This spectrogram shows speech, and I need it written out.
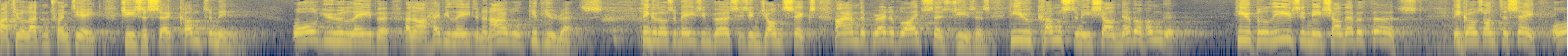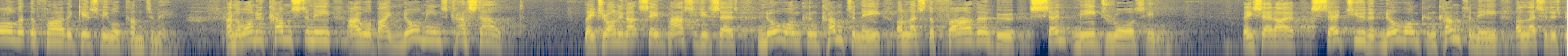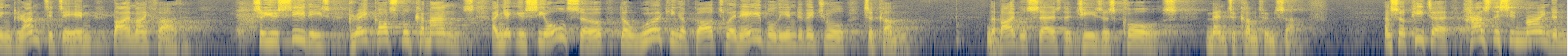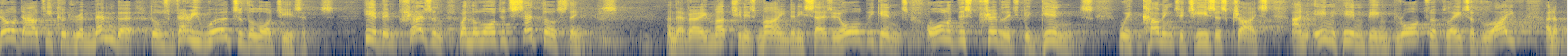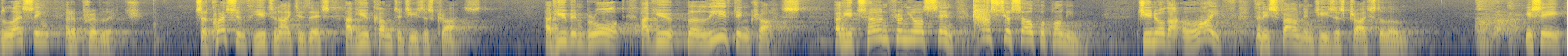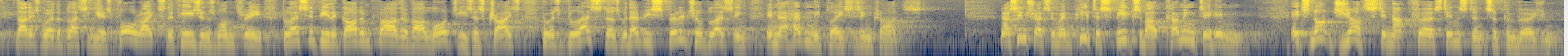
Matthew 11 28, Jesus said, Come to me, all you who labor and are heavy laden, and I will give you rest. Think of those amazing verses in John 6. I am the bread of life, says Jesus. He who comes to me shall never hunger. He who believes in me shall never thirst. He goes on to say, All that the Father gives me will come to me. And the one who comes to me, I will by no means cast out. Later on in that same passage, it says, No one can come to me unless the Father who sent me draws him. And he said, I have said to you that no one can come to me unless it has been granted to him by my Father. So you see these great gospel commands, and yet you see also the working of God to enable the individual to come. And the Bible says that Jesus calls men to come to himself. And so Peter has this in mind, and no doubt he could remember those very words of the Lord Jesus. He had been present when the Lord had said those things. And they're very much in his mind. And he says it all begins, all of this privilege begins with coming to Jesus Christ and in him being brought to a place of life and a blessing and a privilege. So, the question for you tonight is this Have you come to Jesus Christ? Have you been brought? Have you believed in Christ? Have you turned from your sin? Cast yourself upon him. Do you know that life that is found in Jesus Christ alone? You see, that is where the blessing is. Paul writes in Ephesians 1 3 Blessed be the God and Father of our Lord Jesus Christ, who has blessed us with every spiritual blessing in the heavenly places in Christ. Now, it's interesting when Peter speaks about coming to him, it's not just in that first instance of conversion.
